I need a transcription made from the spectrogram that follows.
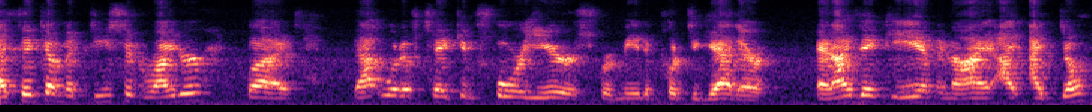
I think I'm a decent writer, but that would have taken four years for me to put together. And I think Ian and I, I, I don't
